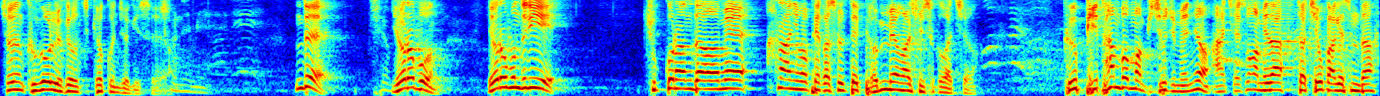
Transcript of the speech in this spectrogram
저는 그걸 겪- 겪은 적이 있어요. 주님이 근데 참. 여러분, 여러분들이 죽고 난 다음에 하나님 앞에 갔을 때 변명할 수 있을 것 같죠? 그 빛 한 번만 비춰주면요. 아, 죄송합니다. 저 지옥 가겠습니다.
